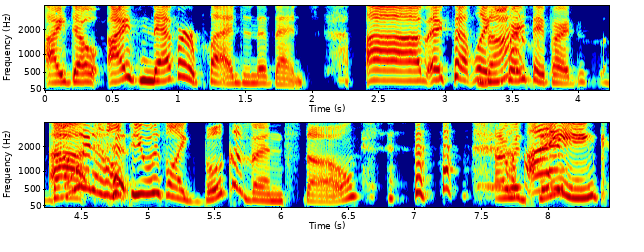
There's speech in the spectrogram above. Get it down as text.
I don't. I've never planned an event, um, except like That- birthday parties. That Uh, would help you with like book events, though. I would I- think.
